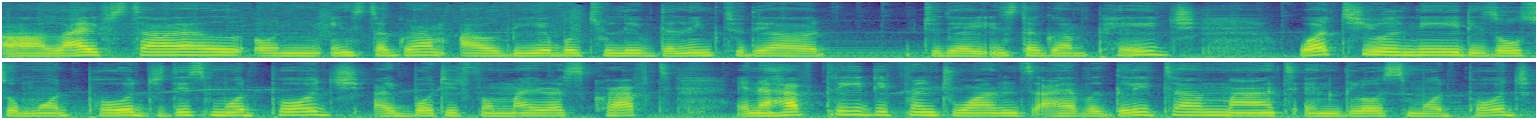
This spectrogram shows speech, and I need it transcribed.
uh, lifestyle on instagram i'll be able to leave the link to their to their instagram page. What you'll need is also mod podge. This mod podge i bought it from Maira's craft and i have three different ones. I have a glitter matte and gloss mod podge.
